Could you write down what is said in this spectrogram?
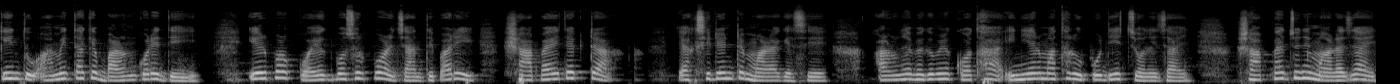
কিন্তু আমি তাকে বারণ করে দেই। এরপর কয়েক বছর পর জানতে পারি সাপায়েত একটা অ্যাক্সিডেন্টে মারা গেছে। আরুণা বেগমের কথা ইনিয়ার মাথার উপর দিয়ে চলে যায়। সাপ্পাত যদি মারা যায়,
